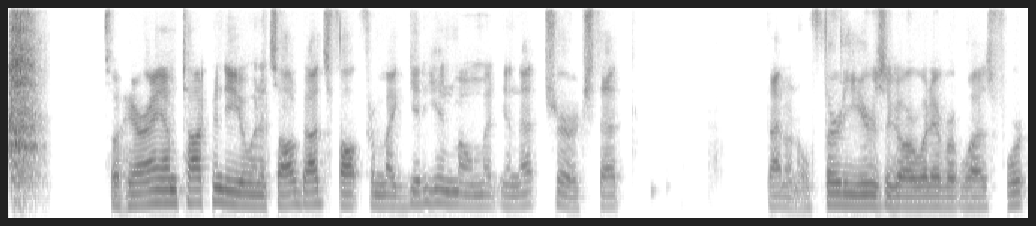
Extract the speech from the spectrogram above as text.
So here I am talking to you, and it's all God's fault from my Gideon moment in that church that, I don't know, 30 years ago or whatever it was. Four,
